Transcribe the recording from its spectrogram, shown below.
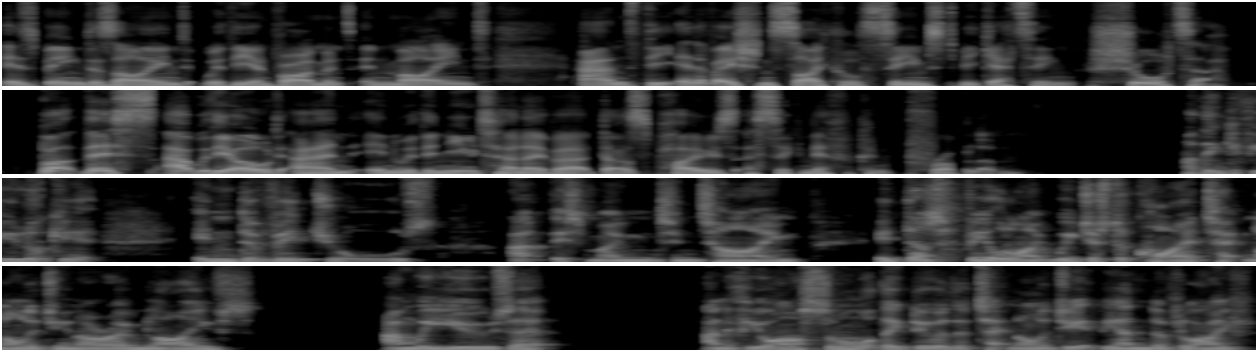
is being designed with the environment in mind, and the innovation cycle seems to be getting shorter. But this out with the old and in with the new turnover does pose a significant problem. I think if you look at individuals at this moment in time, it does feel like we just acquire technology in our own lives and we use it. And if you ask someone what they do with the technology at the end of life,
